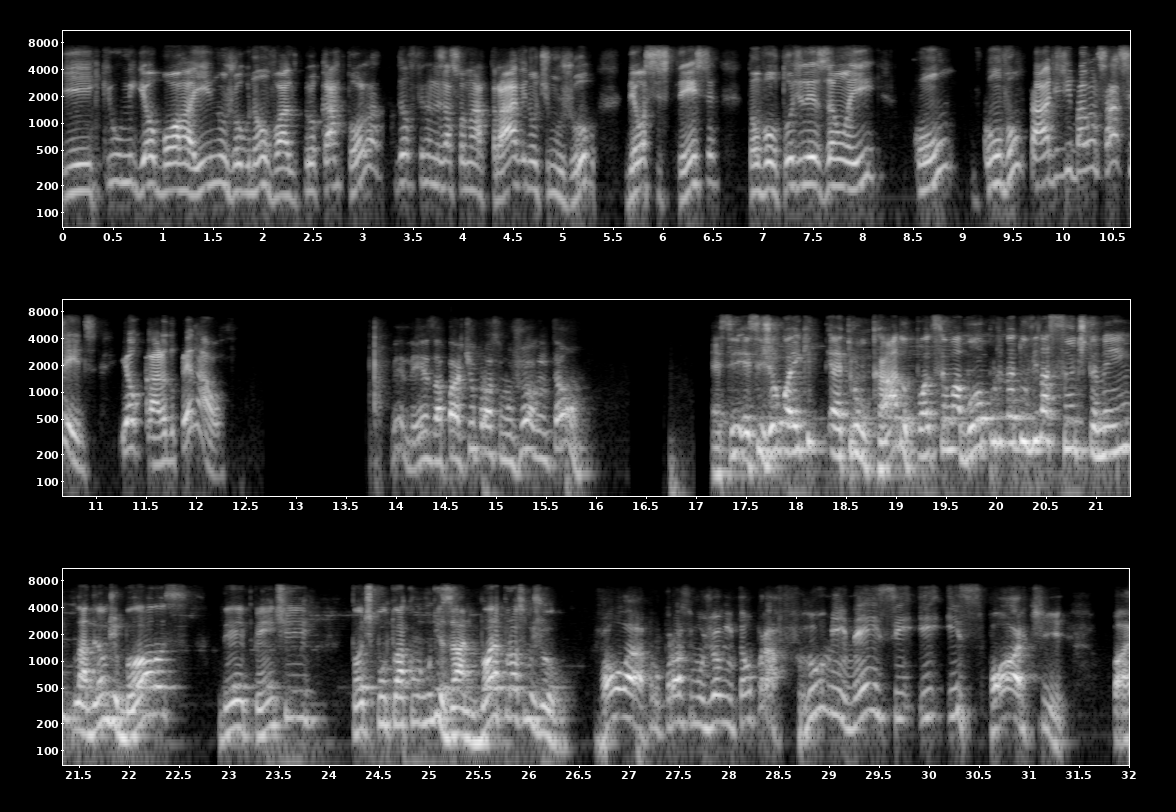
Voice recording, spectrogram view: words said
e que o Miguel Borra aí no jogo não válido pelo Cartola deu finalização na trave no último jogo, deu assistência, então voltou de lesão aí com, com vontade de balançar as redes. E é o cara do penal. Beleza, partiu o próximo jogo então? Esse, esse jogo aí que é truncado pode ser uma boa oportunidade do Vila Sante também, hein? Ladrão de bolas, de repente pode pontuar com algum desarme. Bora próximo jogo. Vamos lá para o próximo jogo, então, para Fluminense e Esporte.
